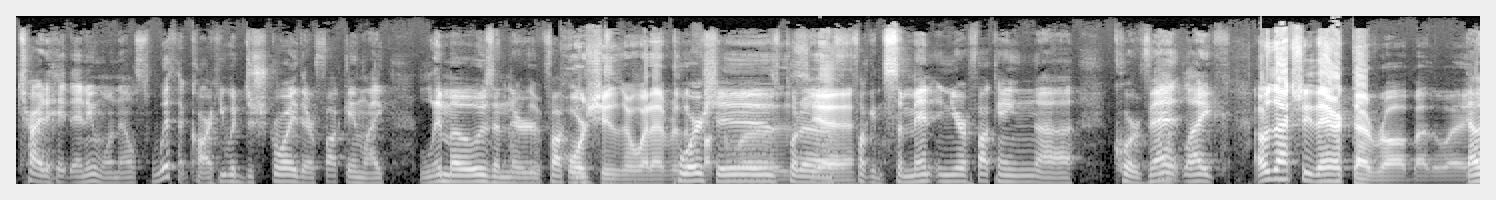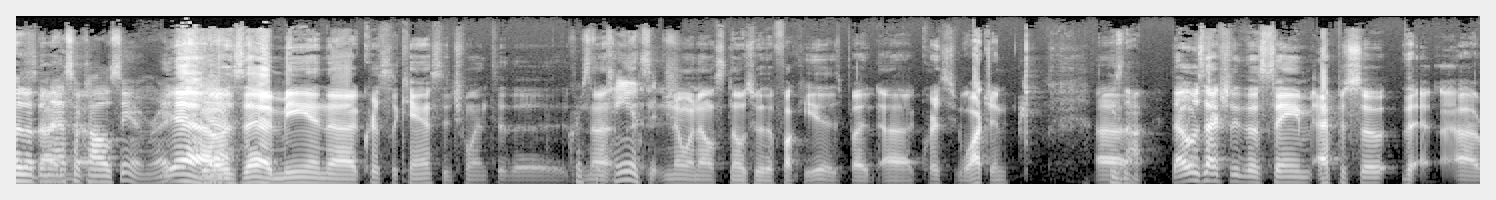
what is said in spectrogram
try to hit anyone else with a car. He would destroy their fucking like limos and their The fucking Porsches or whatever. Porsches. Put a yeah. fucking cement in your fucking uh, Corvette. Like I was actually there at that Raw, by the way. that was at the Nassau. Coliseum, right? Yeah, I was there. Me and uh, Chris Lekansich went to the. Chris no, No one else knows who the fuck he is, but uh, Chris, watching? Uh, He's not. That was actually the same episode. The uh,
